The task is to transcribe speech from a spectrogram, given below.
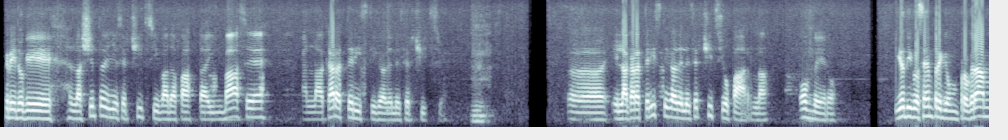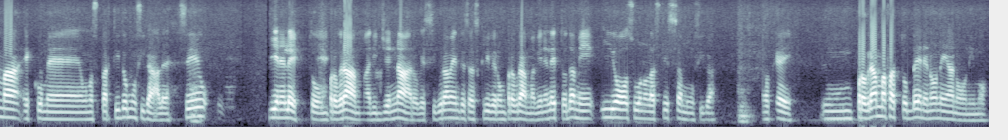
credo che la scelta degli esercizi vada fatta in base alla caratteristica dell'esercizio. Mm. Uh, e la caratteristica dell'esercizio parla, ovvero io dico sempre che un programma è come uno spartito musicale. Se viene letto un programma di Gennaro, che sicuramente sa scrivere un programma, viene letto da me, io suono la stessa musica. Ok? Un programma fatto bene non è anonimo.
